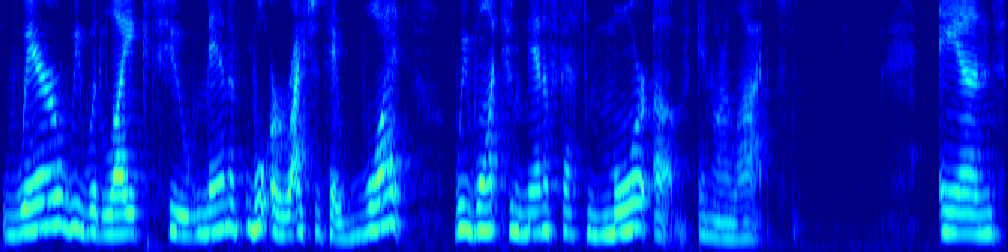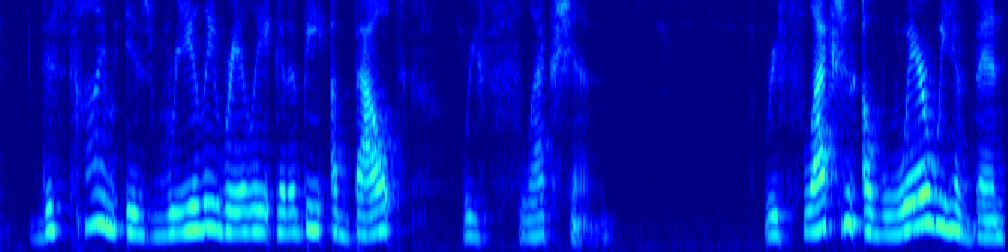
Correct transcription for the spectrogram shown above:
where we would like to manifest, or I should say, what we want to manifest more of in our lives. And this time is really, really going to be about reflection reflection of where we have been,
